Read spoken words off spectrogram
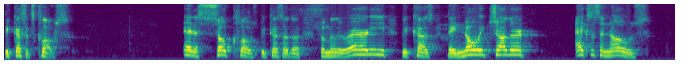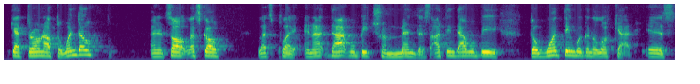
because it's close. It is so close because of the familiarity, because they know each other. X's and O's get thrown out the window, and it's all let's go, let's play. And that, that will be tremendous. I think that will be the one thing we're going to look at is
